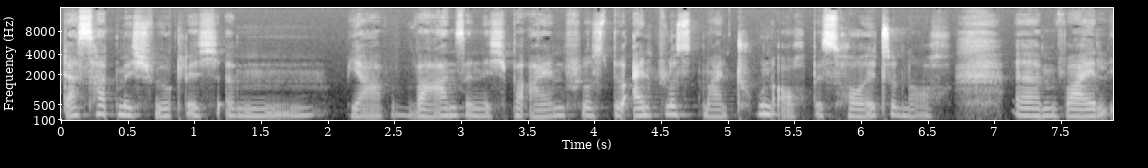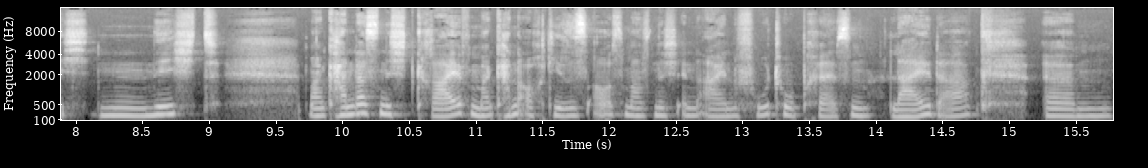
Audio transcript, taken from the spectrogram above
das hat mich wirklich ähm, ja wahnsinnig beeinflusst, beeinflusst mein Tun auch bis heute noch, ähm, weil ich nicht, man kann das nicht greifen, man kann auch dieses Ausmaß nicht in ein Foto pressen, leider. Ähm,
